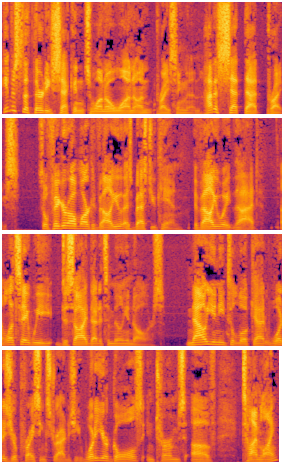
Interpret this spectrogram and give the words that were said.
give us the 30 seconds 101 on pricing. Then how to set that price. So figure out market value as best you can. Evaluate that. And let's say we decide that it's a million dollars. Now you need to look at what is your pricing strategy? What are your goals in terms of timeline?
